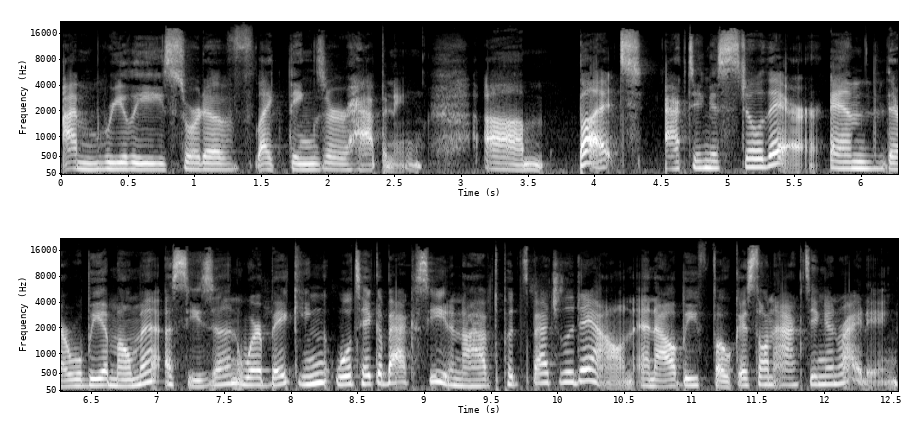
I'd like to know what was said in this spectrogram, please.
I'm really sort of like things are happening. Um, but acting is still there, and there will be a moment, a season where baking will take a back seat, and I'll have to put spatula down, and I'll be focused on acting and writing.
